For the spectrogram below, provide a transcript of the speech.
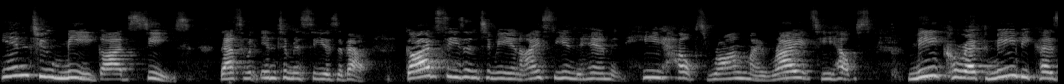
Into me, God sees. That's what intimacy is about. God sees into me and I see into him and he helps wrong my rights. He helps me correct me because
